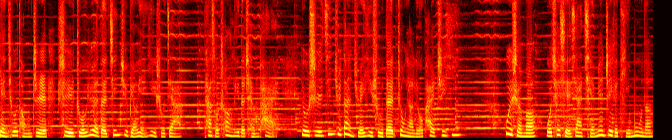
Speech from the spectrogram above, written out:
砚秋同志是卓越的京剧表演艺术家，他所创立的陈派，又是京剧旦角艺术的重要流派之一。为什么我却写下前面这个题目呢？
